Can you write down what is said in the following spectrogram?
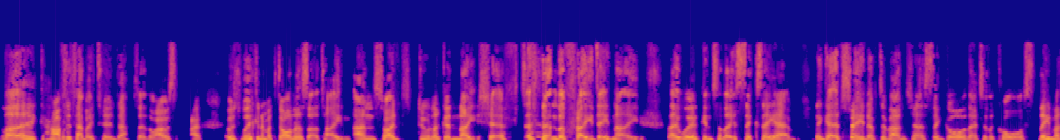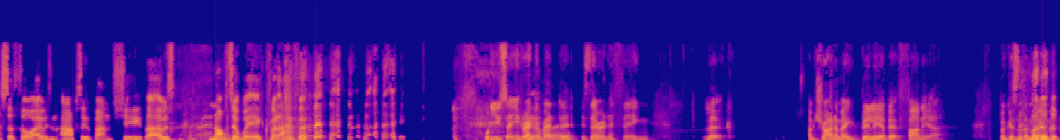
Like half the time I turned up there though, I was, I, I was working at McDonald's at the time. And so I'd do like a night shift on the Friday night, like work until like 6 a.m. They get a train up to Manchester, go there to the course. They must have thought I was an absolute banshee, that I was not awake for that. Well, you say you'd recommend but- it. Is there anything? Look, I'm trying to make Billy a bit funnier because at the moment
